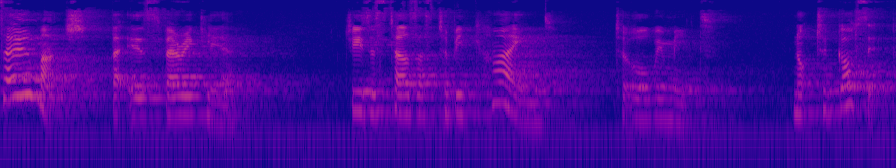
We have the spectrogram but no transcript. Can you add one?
so much that is very clear. Jesus tells us to be kind to all we meet, not to gossip,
